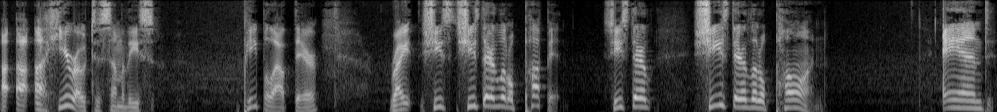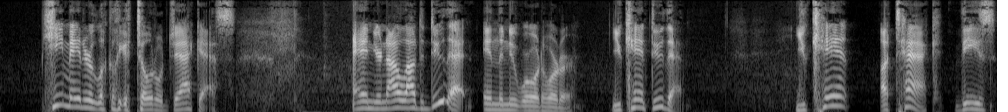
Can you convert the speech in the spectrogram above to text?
a a hero to some of these people out there, right? She's she's their little puppet. She's their she's their little pawn. And he made her look like a total jackass. And you're not allowed to do that in the New World Order. You can't do that. You can't attack these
